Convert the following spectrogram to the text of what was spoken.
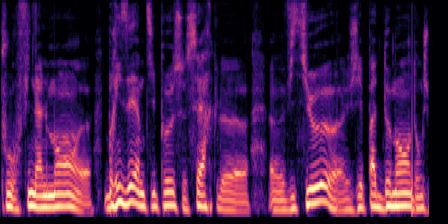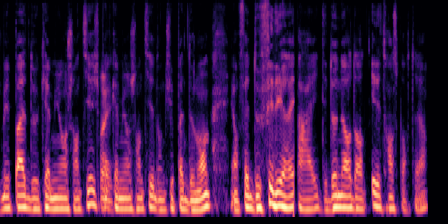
pour finalement briser un petit peu ce cercle vicieux. j'ai pas de demande, donc je mets pas de camions en chantier. J'ai pas de camions en chantier, donc j'ai pas de demande. Et en fait, de fédérer, pareil, des donneurs d'ordre et des transporteurs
